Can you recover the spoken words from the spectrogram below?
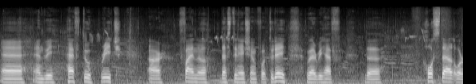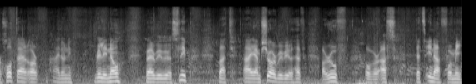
uh, and we have to reach our final destination for today where we have the hostel or hotel or I don't really know where we will sleep but I am sure we will have a roof over us. That's enough for me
